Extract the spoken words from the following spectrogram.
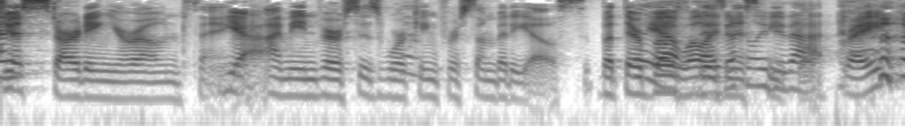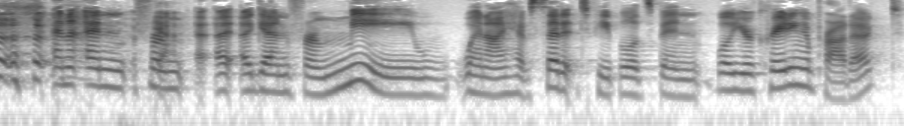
just starting your own thing. Yeah. I mean, versus working for somebody else. But they're Oh, yeah, both well, I business definitely do people, that. right? and and from a- again, for me, when I have said it to people, it's been, well, you're creating a product.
